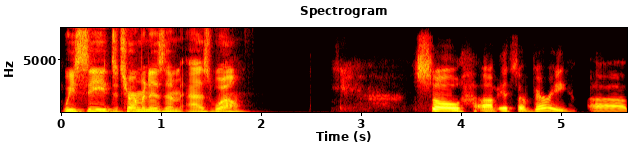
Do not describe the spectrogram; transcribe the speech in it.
we see determinism as well? So um, it's a very uh,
